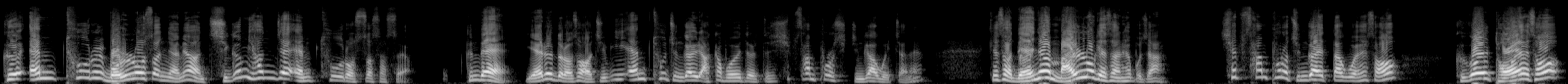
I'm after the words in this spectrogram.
그 M2를 뭘로 썼냐면 지금 현재 M2로써 썼어요. 근데 예를 들어서 지금 이 M2 증가율이 아까 보여드렸듯이 13%씩 증가하고 있잖아요. 그래서 내년 말로 계산해보자. 13% 증가했다고 해서 그걸 더해서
